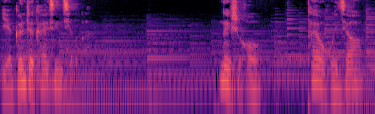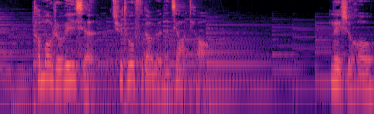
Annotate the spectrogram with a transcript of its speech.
也跟着开心起来。那时候，他要回家，他冒着危险去偷辅导员的假条。那时候，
